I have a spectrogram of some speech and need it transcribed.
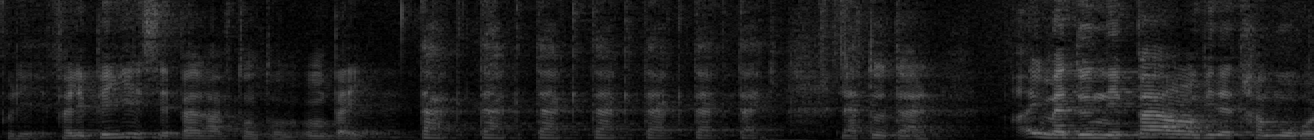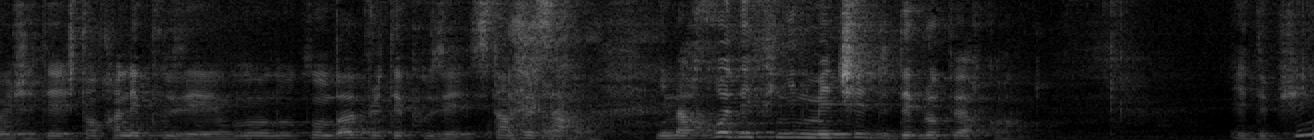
fallait, fallait payer, c'est pas grave, tonton, on paye. Tac, tac, tac, tac, tac, tac, tac, la totale. Ah, il m'a donné pas envie d'être amoureux, j'étais, j'étais en train d'épouser. Ton Bob, je t'épousais, c'est un peu ça. Il m'a redéfini le métier de développeur, quoi. Et depuis,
